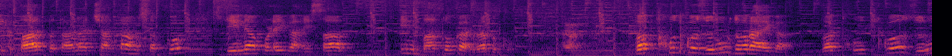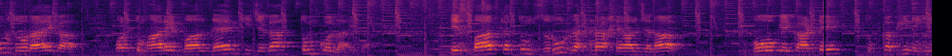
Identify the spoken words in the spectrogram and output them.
एक बात बताना चाहता हूँ सबको, देना पड़ेगा हिसाब इन बातों का रब को। वक्त खुद को ज़रूर दोहराएगा, वक्त खुद को ज़रूर दोहराएगा और तुम्हारे वालदेन की जगह तुमको लाएगा। इस बात का तुम ज़रूर रखना ख्याल जनाब बोगे कांटे तो कभी नहीं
